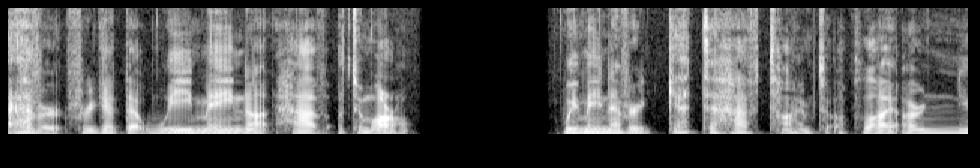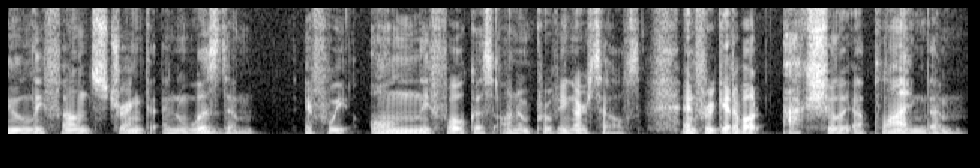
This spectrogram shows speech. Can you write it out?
ever forget that we may not have a tomorrow. We may never get to have time to apply our newly found strength and wisdom if we only focus on improving ourselves and forget about actually applying them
